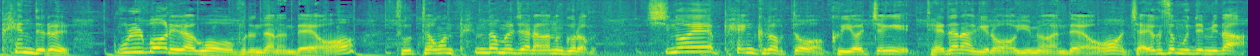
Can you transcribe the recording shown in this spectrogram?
팬들을 꿀벌이라고 부른다는데요. 두통은 팬덤을 자랑하는 그룹 신화의 팬클럽도 그 열정이 대단하기로 유명한데요. 자, 여기서 문제입니다.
